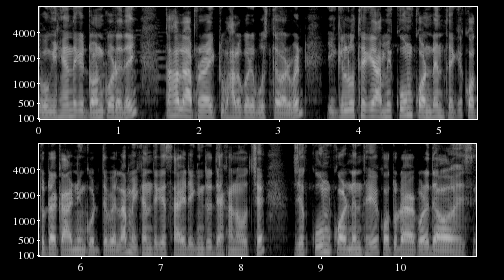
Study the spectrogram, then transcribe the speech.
এবং এখান থেকে ডন করে দেই, তাহলে আপনারা একটু ভালো করে বুঝতে পারবেন এগুলো থেকে আমি কোন কন্টেন্ট থেকে কত টাকা আর্নিং করতে পেলাম। এখান থেকে সাইডে কিন্তু দেখানো হচ্ছে যে কোন কন্টেন্ট থেকে কত টাকা করে দেওয়া হয়েছে।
